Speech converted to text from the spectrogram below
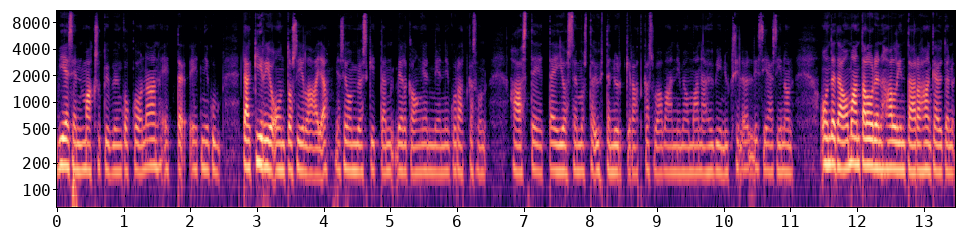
vie sen maksukyvyn kokonaan, että, että niin kuin, tämä kirjo on tosi laaja ja se on myöskin tämän velkaongelmien niin kuin ratkaisun haaste, että ei ole semmoista yhtä nyrkkiratkaisua, vaan nimenomaan nämä hyvin yksilöllisiä. Siinä on, on tätä oman talouden hallintaa, rahan käytön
